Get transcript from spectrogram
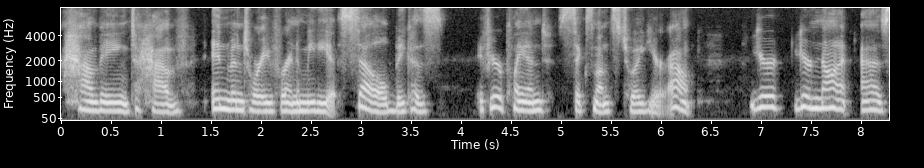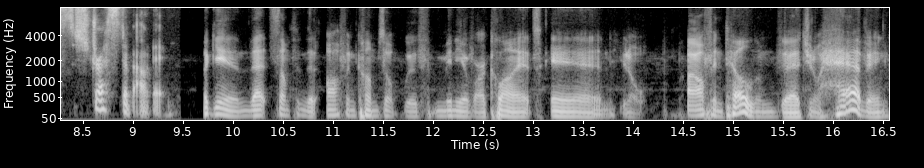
having to have inventory for an immediate sell because if you're planned six months to a year out, you're you're not as stressed about it. Again, that's something that often comes up with many of our clients, and you know, I often tell them that you know having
